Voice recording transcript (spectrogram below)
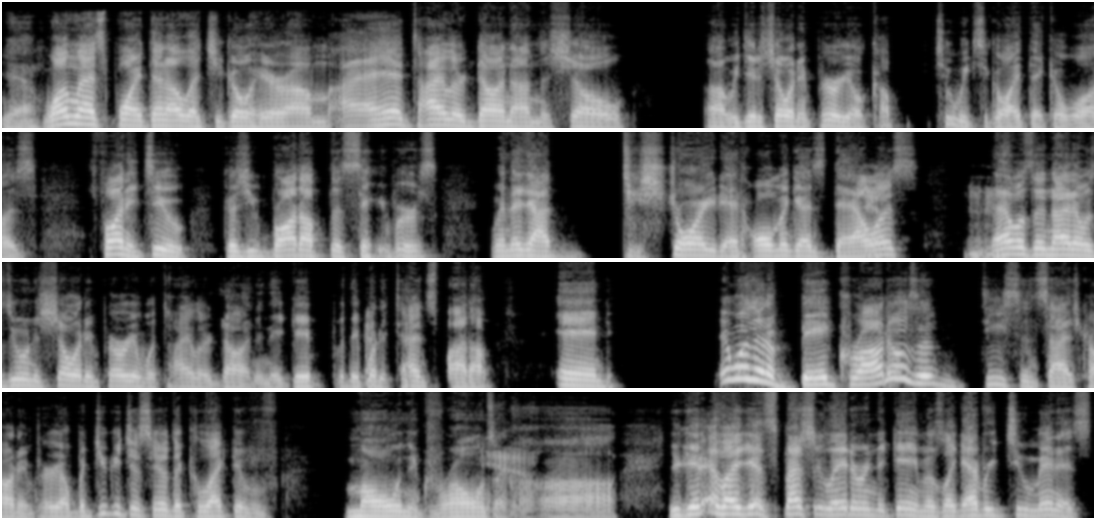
Yeah. One last point, then I'll let you go here. Um, I had Tyler Dunne on the show. Uh, we did a show at Imperial a couple two weeks ago, I think it was. It's funny too because you brought up the Sabres when they got destroyed at home against Dallas. Yeah. Mm-hmm. That was the night I was doing a show at Imperial with Tyler Dunne, and they gave they put a 10 spot up. And it wasn't a big crowd, it was a decent sized crowd at Imperial, but you could just hear the collective moan and groans, yeah. like, oh, you get like, especially later in the game, it was like every two minutes,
